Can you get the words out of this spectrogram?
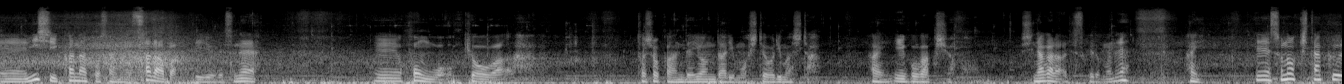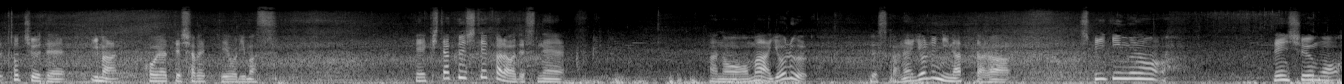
えー、西加奈子さんの「さらば」っていうですねえー、本を今日は図書館で読んだりもしておりました、はい、英語学習もしながらですけどもね、はい。え、その帰宅途中で今こうやって喋っております、え、帰宅してからはですねあのまあ夜ですかね。夜になったらスピーキングの練習も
